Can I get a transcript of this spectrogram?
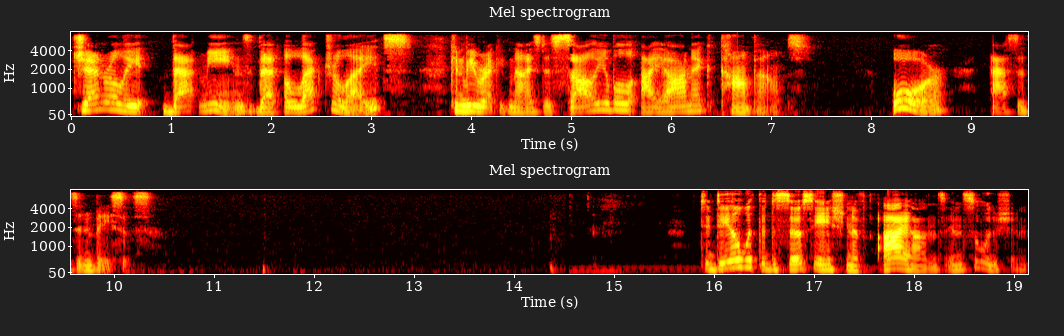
Generally, that means that electrolytes can be recognized as soluble ionic compounds or acids and bases. To deal with the dissociation of ions in solution,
